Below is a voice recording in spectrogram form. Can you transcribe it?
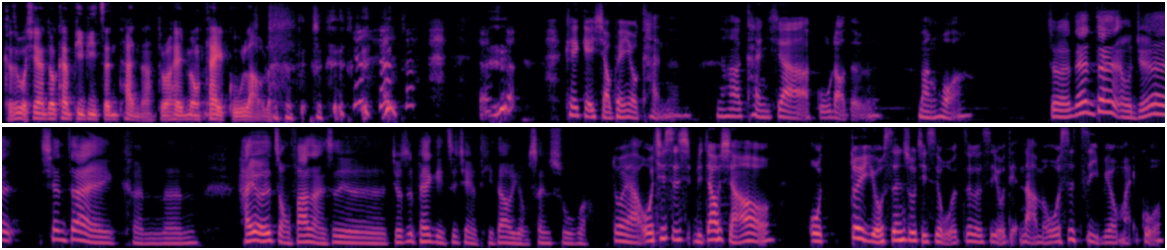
可是我现在都看 PP 侦探啊，哆啦 A 梦太古老了，可以给小朋友看呢，让他看一下古老的漫画。对，但但我觉得现在可能还有一种发展是，就是 Peggy 之前有提到有声书吧？对啊，我其实比较想要，我对有声书其实我这个是有点纳闷，我是自己没有买过，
